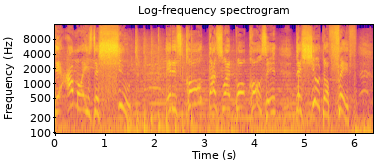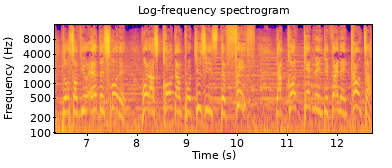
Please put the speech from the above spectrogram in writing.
The armor is the shield. It is called, that's why Paul calls it the shield of faith. Those of you here this morning, what has called and produced is the faith that God gave me in divine encounter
